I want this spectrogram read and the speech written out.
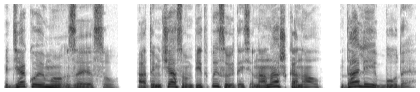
Дякуємо ЗСУ. А тим часом підписуйтесь на наш канал. Далі буде.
